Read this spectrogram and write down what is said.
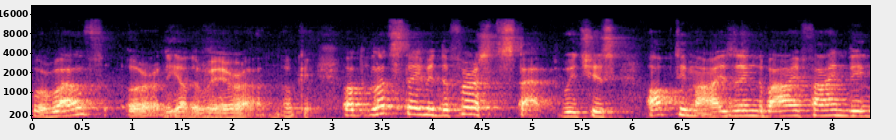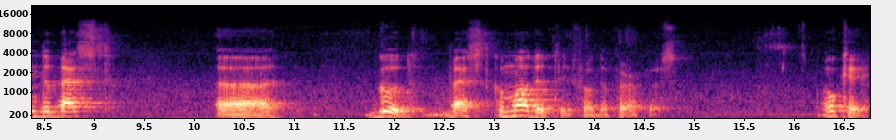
for wealth or the other way around. Okay, but let's stay with the first step, which is optimizing by finding the best uh, good, best commodity for the purpose. Okay.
